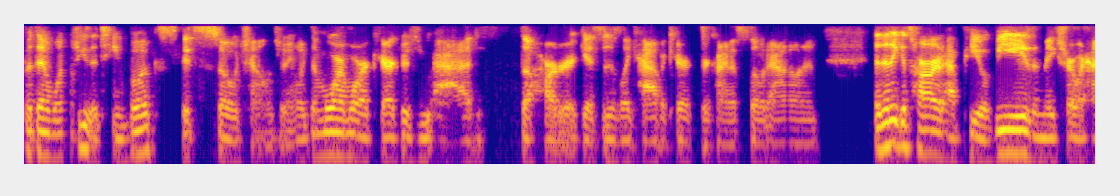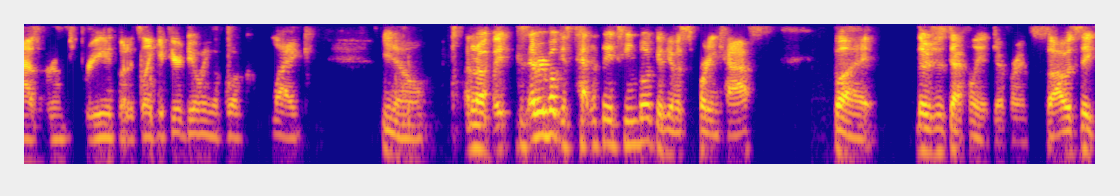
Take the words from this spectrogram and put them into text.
but then once you get the team books, it's so challenging. Like the more and more characters you add, the harder it gets to just like have a character kind of slow down and and then it gets harder to have POVs and make sure it has room to breathe. But it's like if you're doing a book like you know, I don't know, because every book is technically a team book if you have a supporting cast, but there's just definitely a difference. So I would say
